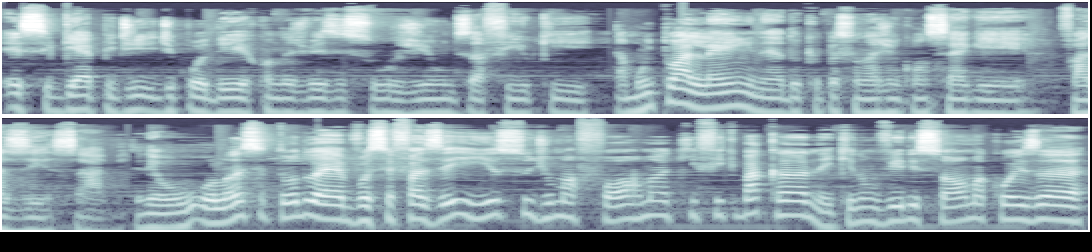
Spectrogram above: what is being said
esse gap de, de poder quando às vezes surge um desafio que tá muito além, né, do que o personagem consegue fazer, sabe? Entendeu? O, o lance todo é você fazer isso de uma forma que fique bacana e que não vire só uma coisa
